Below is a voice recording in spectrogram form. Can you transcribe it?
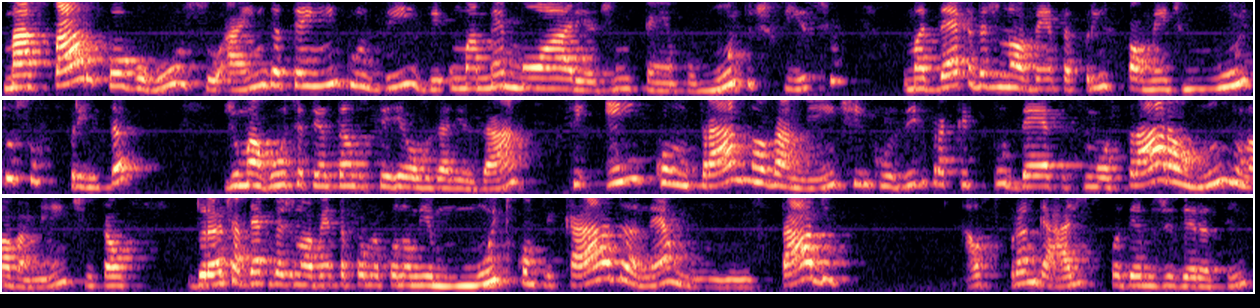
mas para o povo russo ainda tem, inclusive, uma memória de um tempo muito difícil, uma década de 90 principalmente muito sofrida, de uma Rússia tentando se reorganizar, se encontrar novamente, inclusive para que pudesse se mostrar ao mundo novamente. Então, durante a década de 90 foi uma economia muito complicada, né? um, estado aos frangalhos, podemos dizer assim,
